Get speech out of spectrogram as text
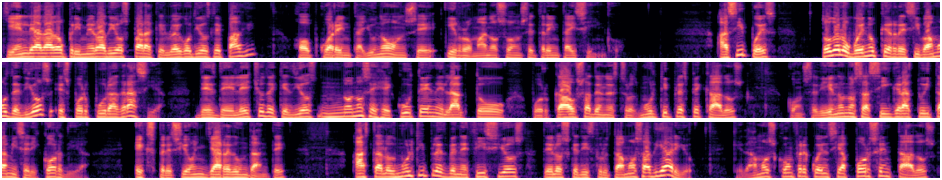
¿Quién le ha dado primero a Dios para que luego Dios le pague? Job 41.11 y Romanos 11.35. Así pues, todo lo bueno que recibamos de Dios es por pura gracia, desde el hecho de que Dios no nos ejecute en el acto por causa de nuestros múltiples pecados, concediéndonos así gratuita misericordia, expresión ya redundante, hasta los múltiples beneficios de los que disfrutamos a diario, que damos con frecuencia por sentados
